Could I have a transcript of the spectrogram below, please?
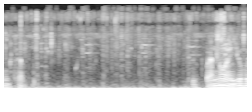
นี่ครับถือปลาน้อยอยู่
